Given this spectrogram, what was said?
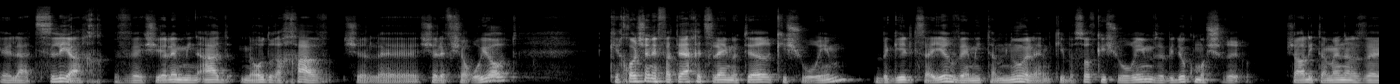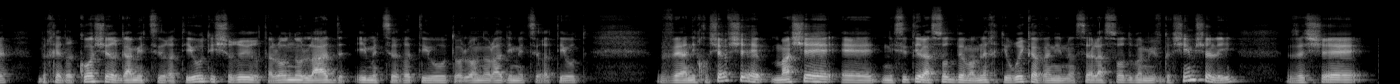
להצליח ושיהיה להם מנעד מאוד רחב של, אה, של אפשרויות, ככל שנפתח אצלם יותר כישורים בגיל צעיר והם יתאמנו אליהם, כי בסוף כישורים זה בדיוק כמו שריר. אפשר להתאמן על זה בחדר כושר, גם יצירתיות היא שריר, אתה לא נולד עם יצירתיות או לא נולד עם יצירתיות. ואני חושב שמה שניסיתי לעשות בממלכת יוריקה ואני מנסה לעשות במפגשים שלי, זה שבתי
